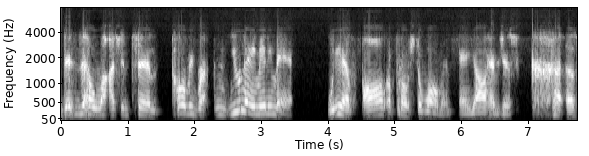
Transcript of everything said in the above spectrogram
Denzel Washington, Kobe Bryant, you name any man, we have all approached a woman and y'all have just cut us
